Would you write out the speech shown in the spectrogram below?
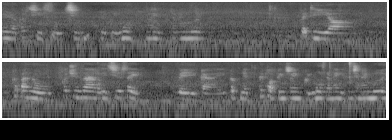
đây là các chỉ số chính về quý 1 năm 2020 vậy thì uh, các panel các chuyên gia có thể chia sẻ về cái cập nhật kết quả kinh doanh quý 1 năm 2020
